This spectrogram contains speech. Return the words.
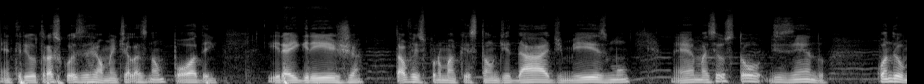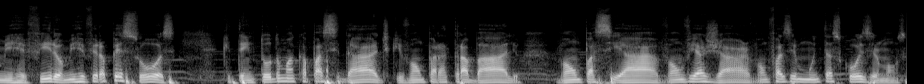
entre outras coisas, realmente elas não podem ir à igreja, talvez por uma questão de idade mesmo, né? Mas eu estou dizendo, quando eu me refiro, eu me refiro a pessoas que têm toda uma capacidade, que vão para trabalho, vão passear, vão viajar, vão fazer muitas coisas, irmãos,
